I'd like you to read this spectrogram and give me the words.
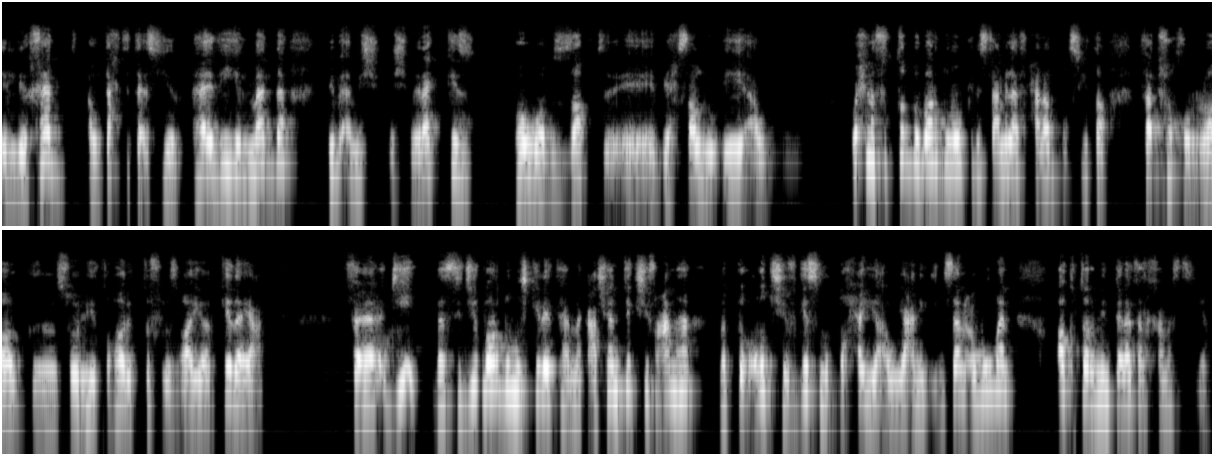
اللي خد أو تحت تأثير هذه المادة بيبقى مش مش مركز هو بالظبط بيحصل له إيه أو وإحنا في الطب برضو ممكن نستعملها في حالات بسيطة فتح خراج سوري طهارة طفل صغير كده يعني. فدي بس دي برضو مشكلتها إنك عشان تكشف عنها ما بتقعدش في جسم الضحية أو يعني الإنسان عموما أكتر من 3 ل 5 أيام.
